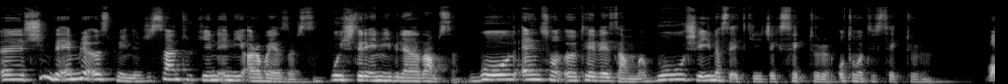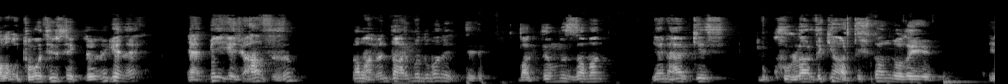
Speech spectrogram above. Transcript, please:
Ee, şimdi Emre Özpeynirci sen Türkiye'nin en iyi araba yazarısın. Bu işleri en iyi bilen adamsın. Bu en son ÖTV zammı bu şeyi nasıl etkileyecek sektörü, otomotiv sektörünü? Valla otomotiv sektörünü gene yani bir gece ansızın tamamen darma duman etti. Baktığımız zaman yani herkes bu kurlardaki artıştan dolayı e,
